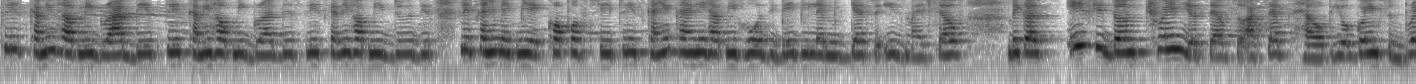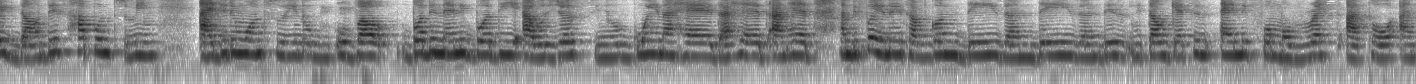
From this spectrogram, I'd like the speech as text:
Please can you help me grab this? Please can you help me grab this? Please can you help me do this? Please can you make me a cup of tea? Please can you kindly help me hold the baby? Let me get to ease myself. Because if you don't train yourself to accept help you're going to break down. This happened to me I didn't want to, you know, overburden anybody. I was just, you know, going ahead, ahead, and ahead. And before you know it, I've gone days and days and days without getting any form of rest at all. And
